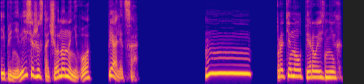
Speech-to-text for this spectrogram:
и принялись ожесточенно на него пялиться. «М-м-м», протянул первый из них,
